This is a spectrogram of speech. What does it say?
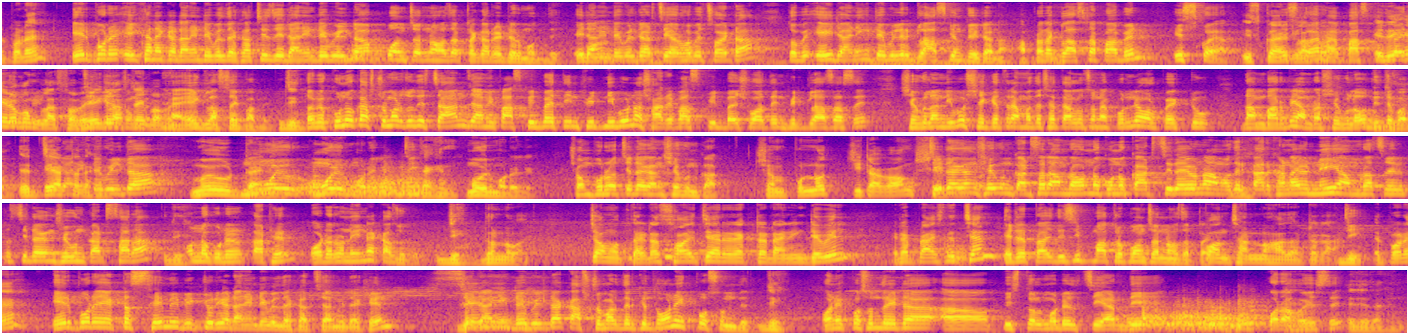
এরপরে? এরপরে এইখানে একটা ডাইনিং টেবিল দেখাচ্ছি যে ডাইনিং টেবিলটা পঞ্চান্ন হাজার টাকা রেটের মধ্যে। এই ডাইনিং টেবিলটার চেয়ার হবে ছয়টা তবে এই ডাইনিং টেবিলের গ্লাস কিন্তু এটা না। আপনারা গ্লাসটা পাবেন স্কোয়ার। Square glass হ্যাঁ পাঁচ ফিট এরকম ফিট। glass পাবে, জি, এই glassটাই পাবেন। হ্যাঁ এই গ্লাসটাই পাবেন। তবে কোনো কাস্টমার যদি চান যে আমি পাঁচ ফিট বাই তিন ফিট নিব না সাড়ে পাঁচ ফিট বাই সোয়া তিন ফিট গ্লাস আছে সেগুলো নিব সেক্ষেত্রে আমাদের সাথে আলোচনা করলে অল্প একটু দাম বাড়বে আমরা সেগুলোও দিতে পারব। টেবিলটা ময়ূর ময়ূর ময়ূর মডেলের দেখেন। ময়ূর মডেলের। সম্পূর্ণ চেটাগাং সেগুন কাঠ। সম্পূর্ণ চিটাগং চিটাগাং সেগুন কাঠ ছাড়া আমরা অন্য কোনো কাঠ চিরাইও না আমাদের কারখানায়ও নেই আমরা চিটাগাং সেগুন কাঠ ছাড়া। অন্য কোনো কাঠের অর্ডারও নেই না কাজও করি জি ধন্যবাদ। চমৎকার এটা ছয় চেয়ারের একটা ডাইনিং টেবিল এটা প্রাইস নিচ্ছেন? এটার প্রাইস দিচ্ছি মাত্র পঞ্চান্ন হাজার টাকা। পঞ্চান্ন হাজার টাকা। জি। এরপরে? এরপরে একটা সেমি ভিক্টোরিয়া ডাইনিং টেবিল দেখাচ্ছি আমি দেখেন। যে ডাইনিং টেবিলটা কাস্টমারদের কিন্তু অনেক পছন্দের। জি। অনেক পছন্দের এটা পিস্তল মডেল চেয়ার দিয়ে করা হয়েছে। এই যে দেখেন।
